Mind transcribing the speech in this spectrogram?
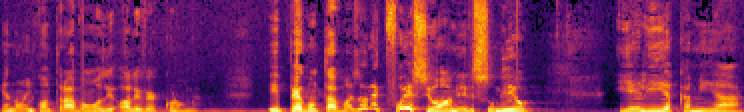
e não encontravam Oliver Cromwell e perguntava: Mas onde é que foi esse homem? Ele sumiu. E ele ia caminhar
